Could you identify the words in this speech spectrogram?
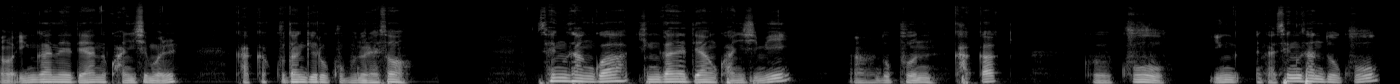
어, 인간에 대한 관심을 각각 9단계로 구분을 해서 생산과 인간에 대한 관심이 어, 높은 각각 그 9, 인, 그러니까 생산도 9,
